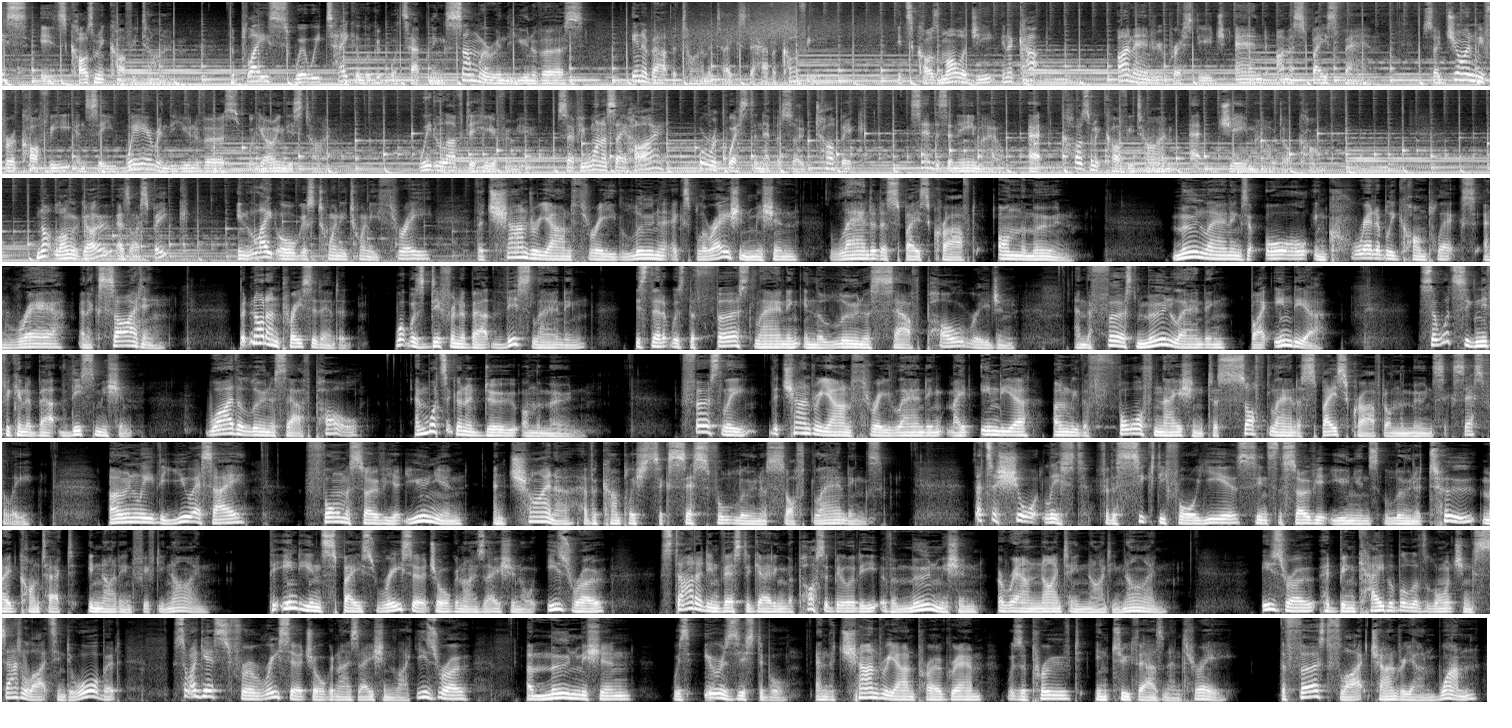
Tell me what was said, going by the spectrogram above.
This is Cosmic Coffee Time, the place where we take a look at what's happening somewhere in the universe in about the time it takes to have a coffee. It's cosmology in a cup. I'm Andrew Prestige and I'm a space fan. So join me for a coffee and see where in the universe we're going this time. We'd love to hear from you. So if you want to say hi or request an episode topic, send us an email at cosmiccoffeetime at gmail.com. Not long ago, as I speak, in late August 2023, the Chandrayaan 3 lunar exploration mission landed a spacecraft on the moon. Moon landings are all incredibly complex and rare and exciting, but not unprecedented. What was different about this landing is that it was the first landing in the lunar South Pole region and the first moon landing by India. So, what's significant about this mission? Why the lunar South Pole? And what's it going to do on the moon? Firstly, the Chandrayaan 3 landing made India only the fourth nation to soft land a spacecraft on the moon successfully. Only the USA, former Soviet Union, and China have accomplished successful lunar soft landings. That's a short list for the 64 years since the Soviet Union's Luna 2 made contact in 1959. The Indian Space Research Organisation, or ISRO, started investigating the possibility of a moon mission around 1999. ISRO had been capable of launching satellites into orbit, so I guess for a research organisation like ISRO, a moon mission was irresistible, and the Chandrayaan program was approved in 2003. The first flight, Chandrayaan 1,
